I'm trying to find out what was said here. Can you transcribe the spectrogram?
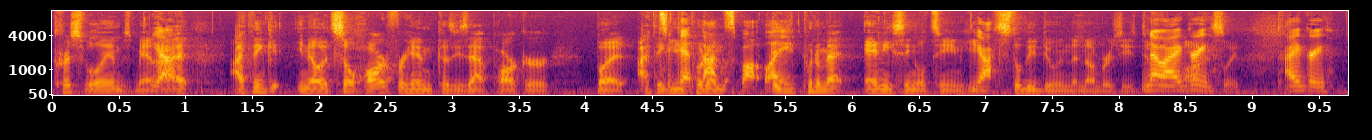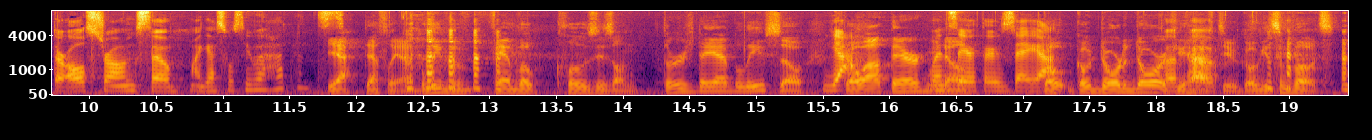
Chris Williams, man. Yeah. I, I think you know it's so hard for him because he's at Parker, but I think you put him spotlight. you put him at any single team, he'd Yeah. still be doing the numbers he's doing. no, I agree. Honestly. I agree. They're all strong, so I guess we'll see what happens. Yeah, definitely. I believe the fan vote closes on Thursday, I believe. So Yeah. go out there. You Wednesday know, or Thursday, yeah. Go, go door to door if Vote, you have to. Go get some votes.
